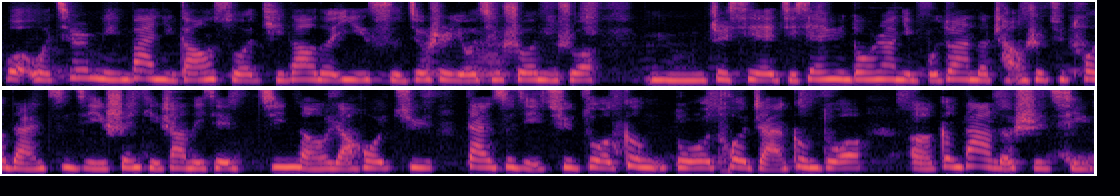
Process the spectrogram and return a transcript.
我我其实明白你刚刚所提到的意思，就是尤其说你说，嗯，这些极限运动让你不断的尝试去拓展自己身体上的一些机能，然后去带自己去做更多拓展、更多呃更大的事情。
